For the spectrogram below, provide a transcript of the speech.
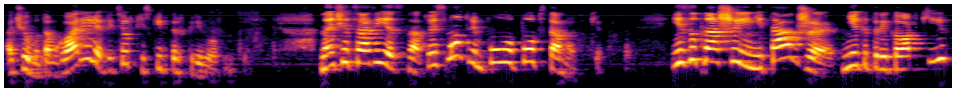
о чем мы там говорили? О пятерке скипетров перевернутых. Значит, соответственно, то есть смотрим по, по обстановке. Из отношений также некоторые колобки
